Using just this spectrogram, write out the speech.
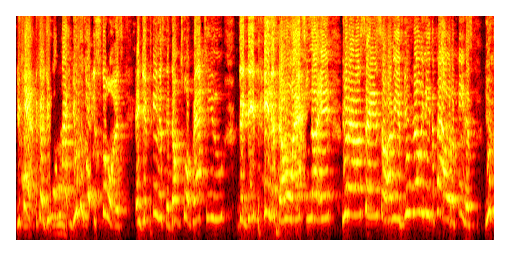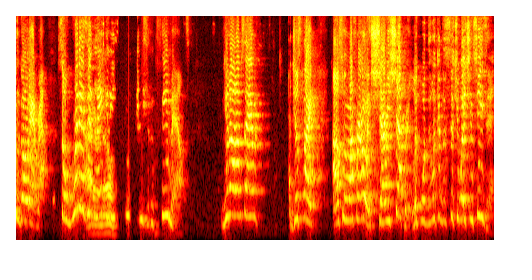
You can't because you know what? You can go to stores and get penis that don't talk back to you. They get penis that won't ask you nothing. You know what I'm saying? So I mean, if you really need the power of the penis, you can go that route. So what is it making know. these, these females? You know what I'm saying? Just like I was with my friend earlier, Sherri Shepherd. Look what look at the situation she's in.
